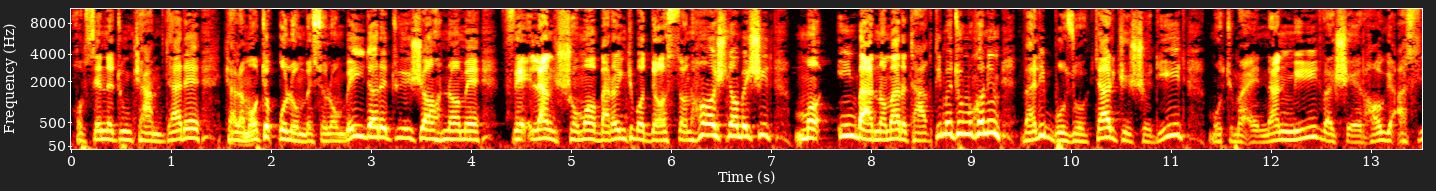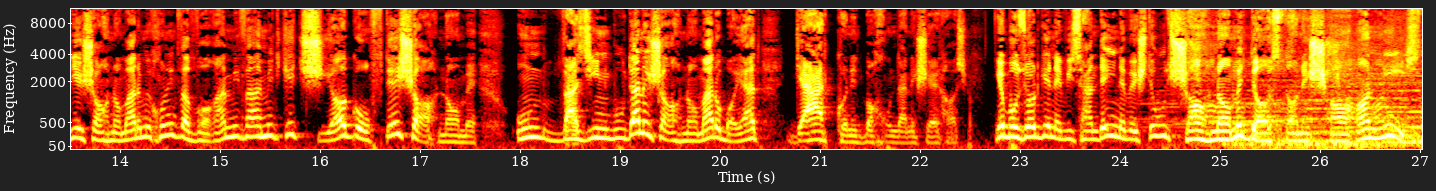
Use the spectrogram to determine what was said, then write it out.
خب سنتون کمتره کلمات قلم سلمبه ای داره توی شاهنامه. فعلا شما برای اینکه با داستان ها آشنا بشید ما این برنامه رو تقدیمتون می‌کنیم ولی بزرگتر که شدید مطمئنا میرید و شعرهای اصلی شاهنامه رو می‌خونید و واقعا می‌فهمید که چیا گفته شاهنامه. اون وزین بودن شاهنامه رو باید درک کنید با خوندن شعرهاش. یه بزرگ نویسنده ای نوشته بود شاهنامه داستان شاهان نیست.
